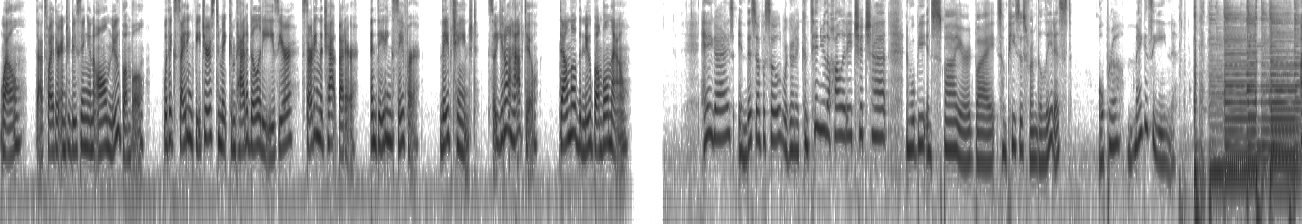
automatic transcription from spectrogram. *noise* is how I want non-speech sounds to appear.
well, that's why they're introducing an all new Bumble with exciting features to make compatibility easier, starting the chat better, and dating safer. They've changed, so you don't have to. Download the new Bumble now. Hey guys, in this episode, we're going to continue the holiday chit chat and we'll be inspired by some pieces from the latest Oprah magazine.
